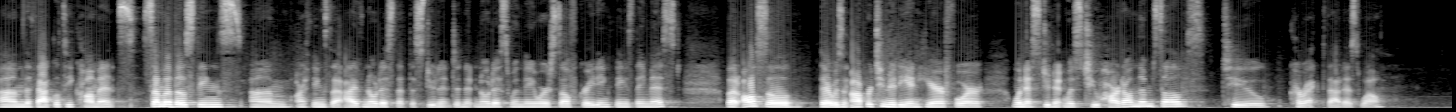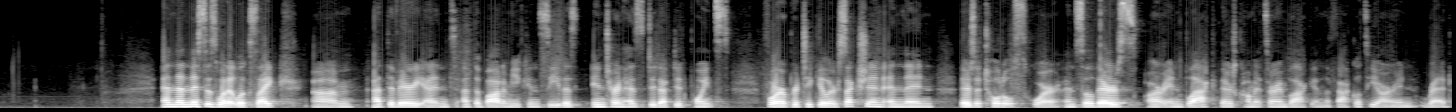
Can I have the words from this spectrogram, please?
um, the faculty comments. Some of those things um, are things that I've noticed that the student didn't notice when they were self-grading, things they missed. But also there was an opportunity in here for when a student was too hard on themselves to correct that as well. And then this is what it looks like um, at the very end. At the bottom, you can see the intern has deducted points for a particular section, and then there's a total score. And so theirs are in black, theirs comments are in black, and the faculty are in red.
